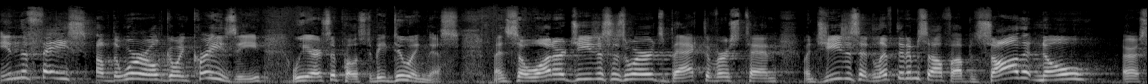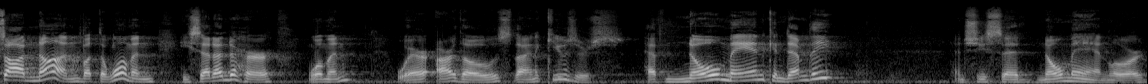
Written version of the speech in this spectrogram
In the face of the world going crazy, we are supposed to be doing this. And so, what are Jesus' words? Back to verse 10. When Jesus had lifted himself up and saw that no, or saw none but the woman, he said unto her, Woman, where are those thine accusers? Hath no man condemned thee? And she said, No man, Lord.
